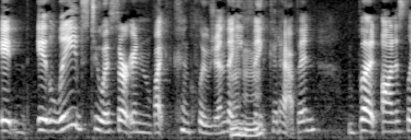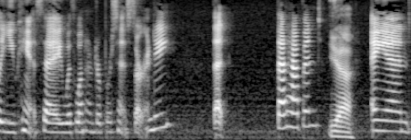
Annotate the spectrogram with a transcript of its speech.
it, it leads to a certain like conclusion that you Mhm. think could happen, but honestly, you can't say with one hundred percent certainty that that happened. Yeah. And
